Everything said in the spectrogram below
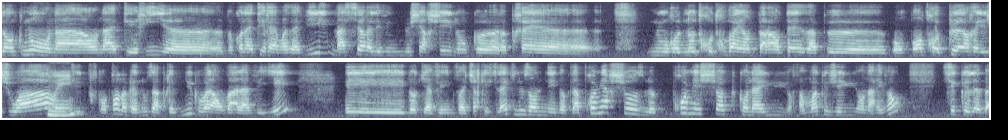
Donc nous on a on a atterri euh, donc on a atterri à Brazzaville. Ma sœur elle est venue nous chercher donc euh, après euh, nous re- notre retrouvaille entre parenthèses un peu bon, entre pleurs et joie. Oui. On était tous contents donc elle nous a prévenu que voilà on va à la veillée. Et donc il y avait une voiture qui était là qui nous emmenait. Donc la première chose, le premier choc qu'on a eu, enfin moi que j'ai eu en arrivant, c'est que là, bah,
